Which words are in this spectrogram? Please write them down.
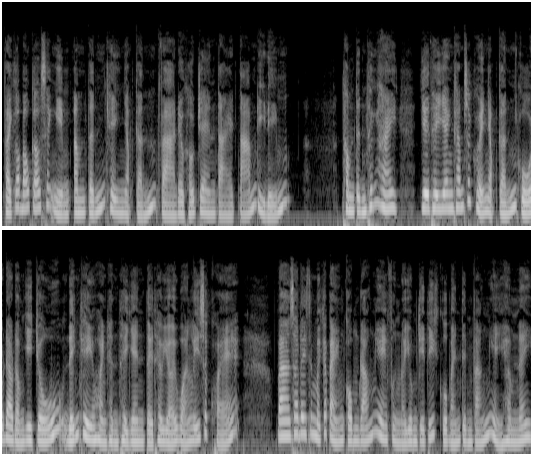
phải có báo cáo xét nghiệm âm tính khi nhập cảnh và đeo khẩu trang tại 8 địa điểm. Thông tin thứ hai, về thời gian khám sức khỏe nhập cảnh của lao động di trú đến khi hoàn thành thời gian tự theo dõi quản lý sức khỏe. Và sau đây xin mời các bạn cùng đón nghe phần nội dung chi tiết của bản tin vắn ngày hôm nay.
